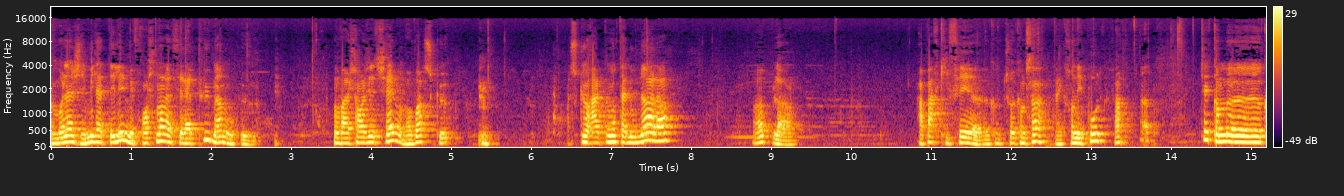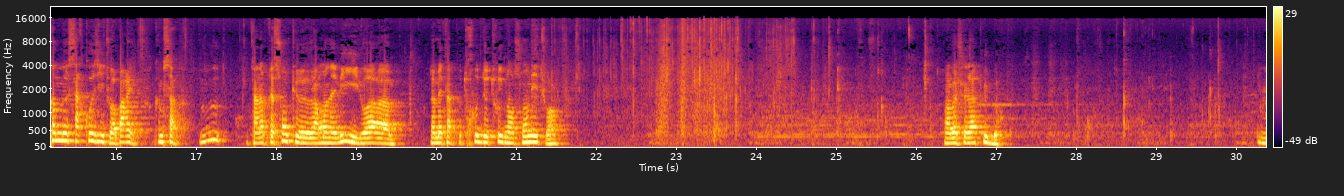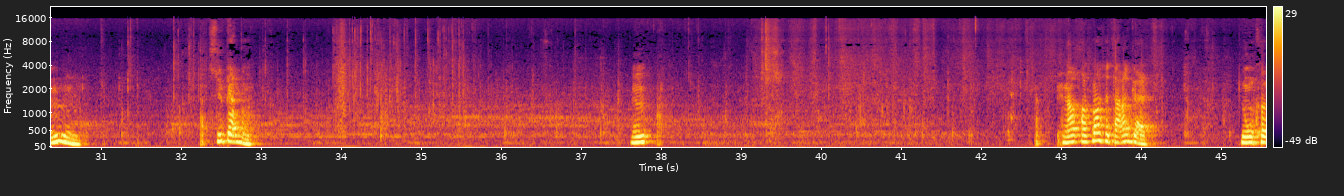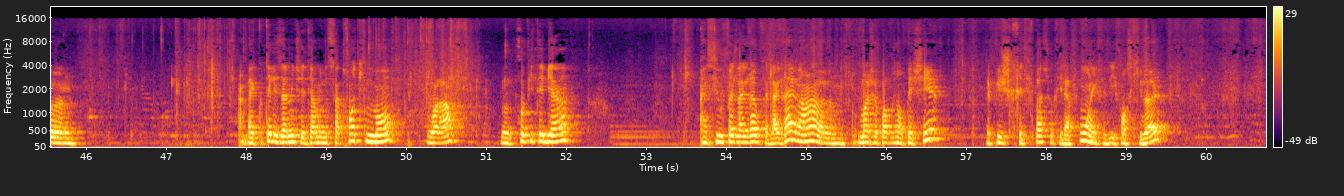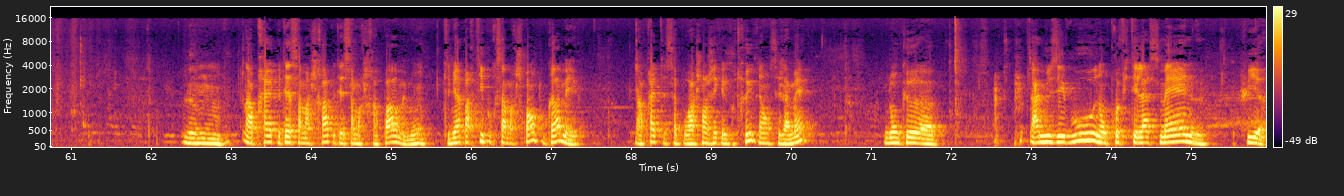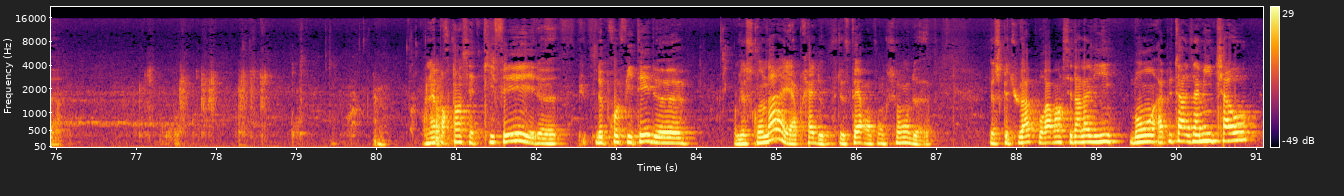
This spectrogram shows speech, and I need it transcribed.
Bon là j'ai mis la télé mais franchement là c'est la pub hein, donc euh, on va changer de chaîne, on va voir ce que ce que raconte Anouna là. Hop là. À part qu'il fait, euh, tu vois, comme ça, avec son épaule, ça. Sais, comme, euh, comme Sarkozy, tu vois, pareil, comme ça. T'as l'impression que, à mon avis, il doit, mettre un peu trop de trucs dans son nez, tu vois. Ah bah c'est la pub. Mmh. Super bon. Mmh. Non, franchement, c'est un régal. Donc, euh, bah écoutez les amis, je vais terminer ça tranquillement. Voilà. Donc profitez bien. Si vous faites la grève, vous faites la grève. Hein. Euh, moi, je vais pas vous empêcher. Et puis, je critique pas ceux qui la font. Hein. Ils, font ce qu'ils veulent. Euh, après, peut-être ça marchera, peut-être ça marchera pas. Mais bon, c'est bien parti pour que ça marche pas en tout cas. Mais après, ça pourra changer quelques trucs. Hein, on sait jamais. Donc, amusez-vous, donc profitez la semaine, puis euh, l'important c'est de kiffer et de, profiter de, de ce qu'on a et après de, faire en fonction de, de ce que tu as pour avancer dans la vie. Bon, à plus tard les amis, ciao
